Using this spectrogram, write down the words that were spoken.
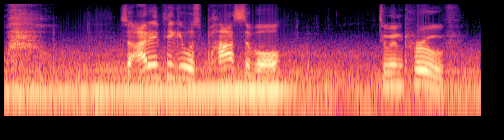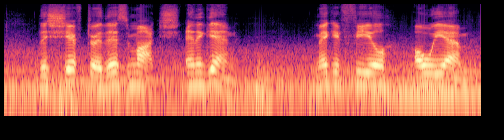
Wow. So I didn't think it was possible to improve the shifter this much. And again, make it feel OEM.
